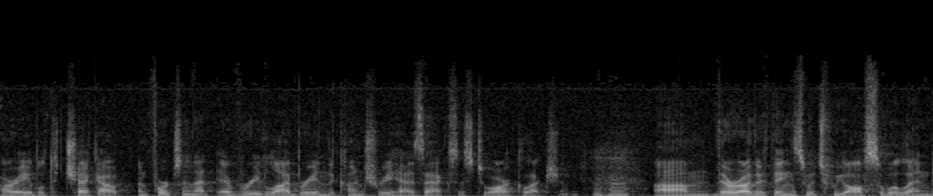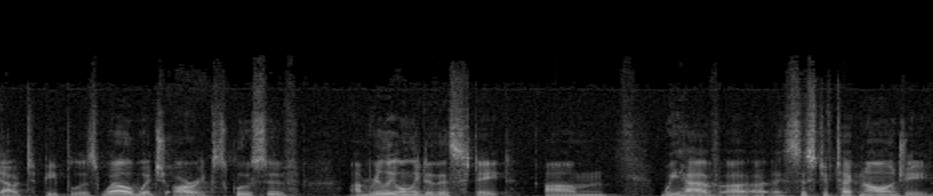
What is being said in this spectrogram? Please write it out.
are able to check out. Unfortunately, not every library in the country has access to our collection. Um, there are other things which we also will lend out to people as well, which are exclusive um, really only to this state. Um, we have a, assistive technology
